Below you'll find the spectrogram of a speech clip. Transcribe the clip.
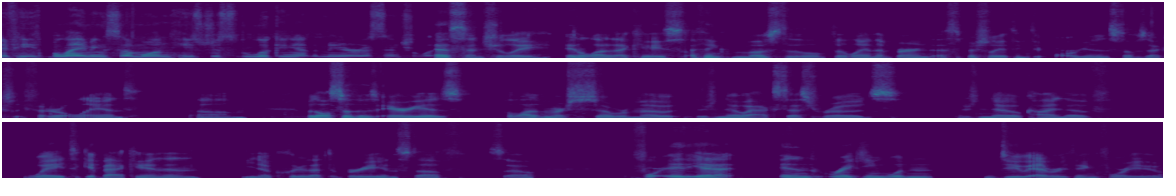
if he's blaming someone, he's just looking at the mirror essentially. essentially, in a lot of that case, I think most of the, the land that burned, especially I think the Oregon and stuff, is actually federal land. Um, but also those areas, a lot of them are so remote. There's no access roads. There's no kind of way to get back in and you know clear that debris and stuff. So for it, yeah, and raking wouldn't do everything for you.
